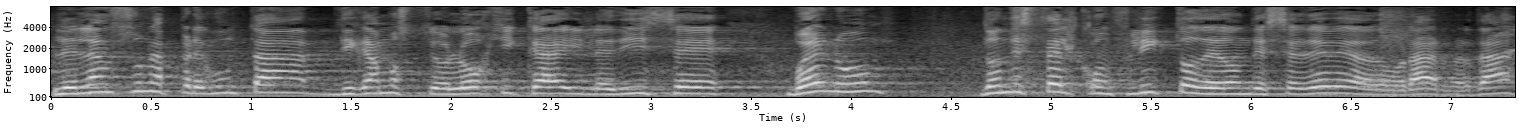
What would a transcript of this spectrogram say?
le lanza una pregunta, digamos, teológica y le dice, bueno, ¿dónde está el conflicto de donde se debe adorar, verdad?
